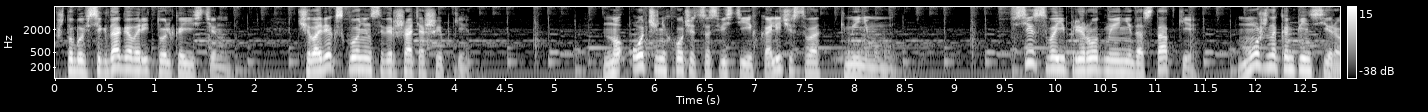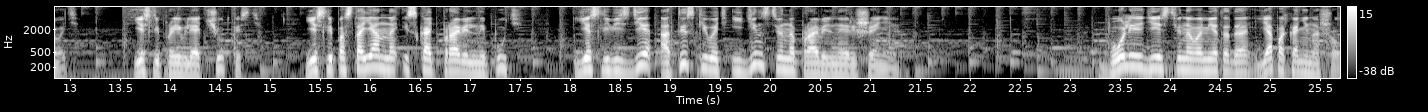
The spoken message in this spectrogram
чтобы всегда говорить только истину. Человек склонен совершать ошибки. Но очень хочется свести их количество к минимуму. Все свои природные недостатки можно компенсировать, если проявлять чуткость, если постоянно искать правильный путь, если везде отыскивать единственно правильное решение. Более действенного метода я пока не нашел.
